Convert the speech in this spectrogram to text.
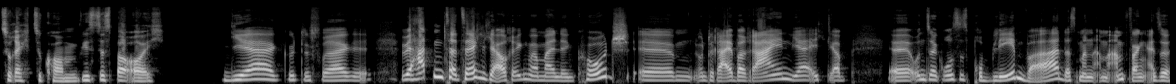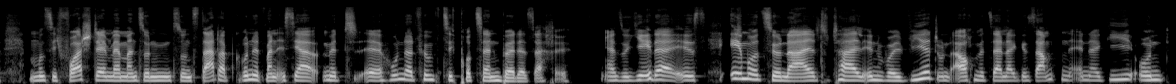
zurechtzukommen. Wie ist das bei euch? Ja, gute Frage. Wir hatten tatsächlich auch irgendwann mal einen Coach ähm, und Reibereien. Ja, ich glaube, äh, unser großes Problem war, dass man am Anfang, also man muss sich vorstellen, wenn man so ein, so ein Startup gründet, man ist ja mit äh, 150 Prozent bei der Sache. Also jeder ist emotional total involviert und auch mit seiner gesamten Energie und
